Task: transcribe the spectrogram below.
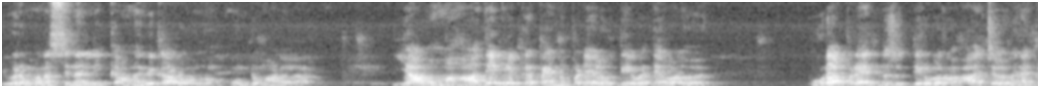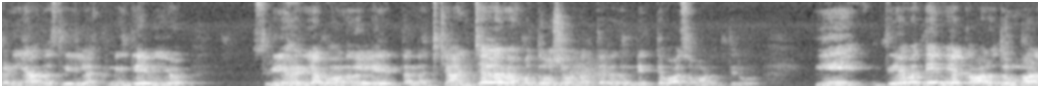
ಇವರ ಮನಸ್ಸಿನಲ್ಲಿ ಕಾಮವಿಕಾರವನ್ನು ಉಂಟು ಮಾಡಲಾರರು ಯಾವ ಮಹಾದೇವಿಯ ಕೃಪೆಯನ್ನು ಪಡೆಯಲು ದೇವತೆಗಳು ಕೂಡ ಪ್ರಯತ್ನಿಸುತ್ತಿರುವರು ಆ ಚೆಲುವಿನ ಗಣಿಯಾದ ಶ್ರೀ ಲಕ್ಷ್ಮೀದೇವಿಯು ಶ್ರೀಹರಿಯ ಭವನದಲ್ಲಿ ತನ್ನ ಚಾಂಚಲ್ಯವೆಂಬ ದೋಷವನ್ನು ತೆರೆದು ನಿತ್ಯ ವಾಸ ಮಾಡುತ್ತಿರುವುದು. ಈ ದೇವದೇವಿಯ ಕಾಲುತುಂಗಳ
